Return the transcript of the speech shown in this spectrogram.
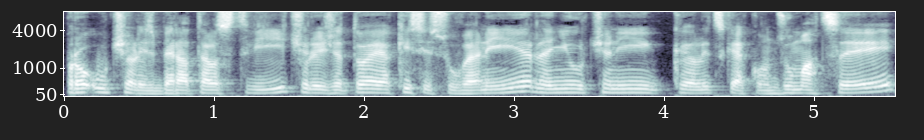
pro účely sběratelství, čili že to je jakýsi suvenýr, není určený k lidské konzumaci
